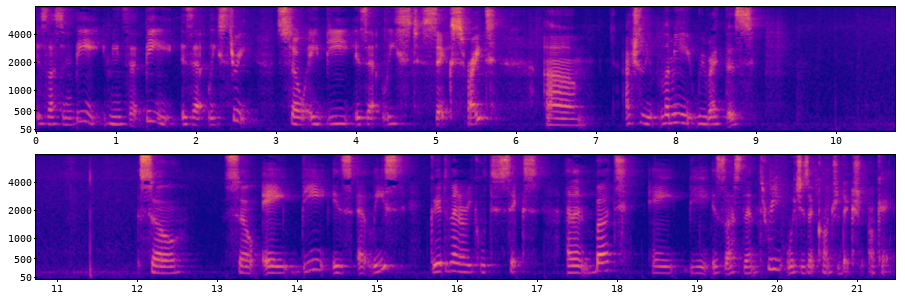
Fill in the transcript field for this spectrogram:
is less than b, it means that b is at least 3. So a b is at least 6, right? Um, actually, let me rewrite this. So, so a b is at least greater than or equal to 6. And then but a, b is less than 3, which is a contradiction. Okay,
